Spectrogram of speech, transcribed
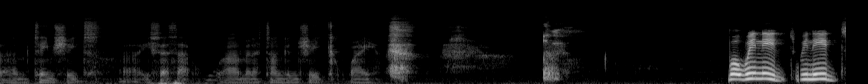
um, team sheet? Uh, he says that um, in a tongue in cheek way. Well, we need we need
